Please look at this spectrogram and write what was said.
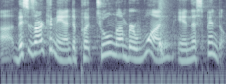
Uh, this is our command to put tool number one in the spindle.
